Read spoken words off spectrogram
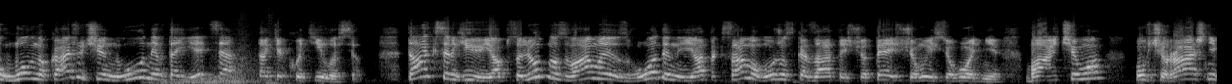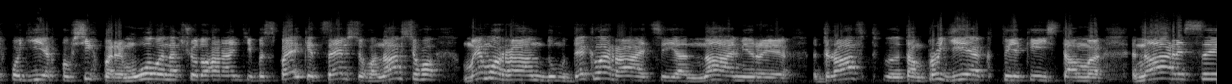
умовно кажучи, ну не вдається так, як хотілося. Так, Сергію, я абсолютно з вами згоден. І я так само можу сказати, що те, що ми сьогодні бачимо по вчорашніх подіях, по всіх перемовинах щодо гарантій безпеки, це всього-навсього меморандум, декларація, наміри, драфт, е, там проєкт, якийсь там е, нариси,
